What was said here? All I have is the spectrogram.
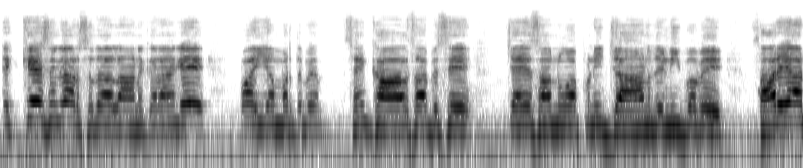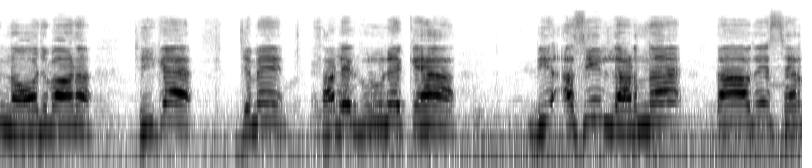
ਤਿੱਖੇ ਸੰਘਰਸ਼ ਦਾ ਐਲਾਨ ਕਰਾਂਗੇ। ਭਾਈ ਅਮਰਤ ਸਿੰਘ ਖਾਲਸਾ ਵਿਸੇ ਚਾਹੇ ਸਾਨੂੰ ਆਪਣੀ ਜਾਨ ਦੇਣੀ ਪਵੇ, ਸਾਰੇ ਆ ਨੌਜਵਾਨ, ਠੀਕ ਹੈ? ਜਿਵੇਂ ਸਾਡੇ ਗੁਰੂ ਨੇ ਕਿਹਾ ਵੀ ਅਸੀਂ ਲੜਨਾ ਤਾਂ ਆਪਦੇ ਸਿਰ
